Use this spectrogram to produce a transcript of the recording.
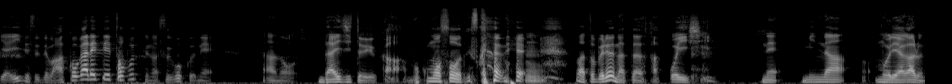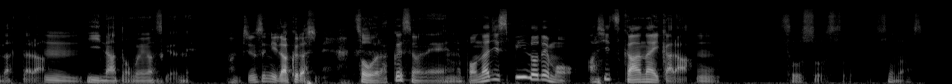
いや、いいですよ。でも憧れて飛ぶっていうのはすごくね、あの、大事というか、僕もそうですからね。うん まあ飛べるようになったらかっこいいし、ね、みんな盛り上がるんだったらうん。いいなと思いますけどね。まあ純粋に楽だしね。そう、楽ですよね。うんやっぱ同じスピードでも足使わないから、うん。そうそうそう。そうなんです。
